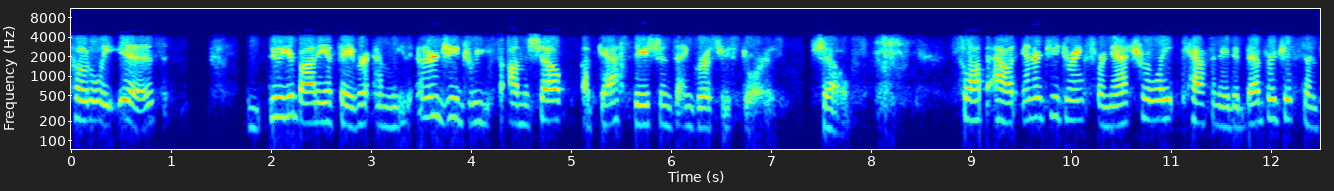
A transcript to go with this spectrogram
totally is do your body a favor and leave energy drinks on the shelf of gas stations and grocery stores shelves. Swap out energy drinks for naturally caffeinated beverages since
